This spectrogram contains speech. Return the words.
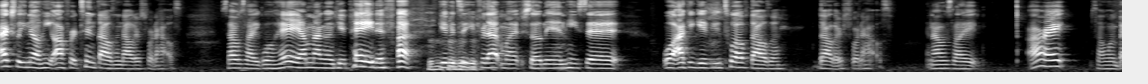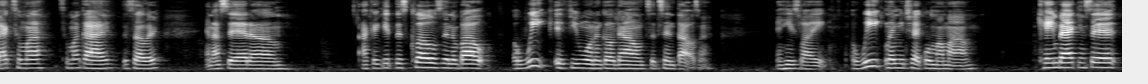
Actually, no, he offered ten thousand dollars for the house. So I was like, well, hey, I'm not gonna get paid if I give it to you for that much. So then he said, well, I could give you twelve thousand dollars for the house, and I was like, all right. So I went back to my to my guy, the seller, and I said, um, I could get this closed in about a week if you want to go down to ten thousand. And he's like, a week? Let me check with my mom. Came back and said,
